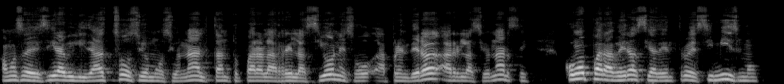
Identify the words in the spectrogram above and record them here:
vamos a decir, habilidad socioemocional, tanto para las relaciones o aprender a, relacionarse, como para ver hacia adentro de sí mismo.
